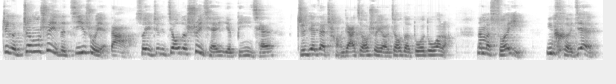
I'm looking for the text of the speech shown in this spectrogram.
这个征税的基数也大了，所以这个交的税钱也比以前直接在厂家交税要交的多多了。那么所以你可见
